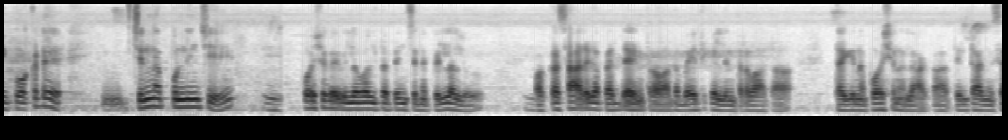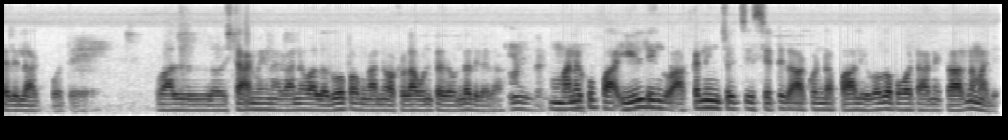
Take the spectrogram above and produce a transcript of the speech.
మీకు ఒకటే చిన్నప్పటి నుంచి పోషక విలువలతో పెంచిన పిల్లలు ఒక్కసారిగా పెద్ద అయిన తర్వాత బయటికి వెళ్ళిన తర్వాత తగిన పోషణ లేక తినటానికి సరి లేకపోతే వాళ్ళ స్టామినా కానీ వాళ్ళ రూపం కానీ ఒకలా ఉంటుంది ఉండదు కదా. మనకు పా ఈల్డింగ్ అక్కడి నుంచి వచ్చి సెట్ కాకుండా పాలు ఇవ్వకపోవటానికి కారణం అది.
